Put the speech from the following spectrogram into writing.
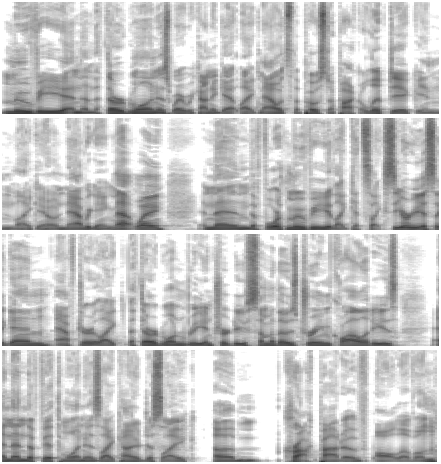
movie, and then the third one is where we kind of get like now it's the post apocalyptic and like you know navigating that way, and then the fourth movie like gets like serious again after like the third one reintroduced some of those dream qualities, and then the fifth one is like kind of just like um crock pot of all of them.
